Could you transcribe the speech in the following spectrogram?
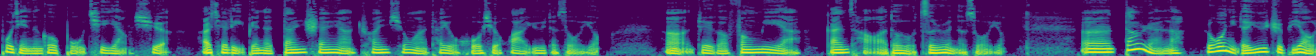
不仅能够补气养血，而且里边的丹参呀、川芎啊，它有活血化瘀的作用。啊，这个蜂蜜啊、甘草啊都有滋润的作用。嗯，当然了，如果你的瘀滞比较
